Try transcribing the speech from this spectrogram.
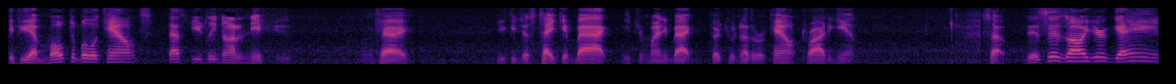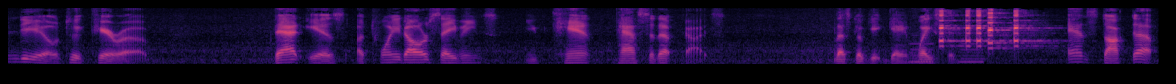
If you have multiple accounts, that's usually not an issue. Okay? You can just take it back, get your money back, go to another account, try it again. So, this is all your gain deal took care of. That is a $20 savings. You can't pass it up, guys. Let's go get game wasted. And stocked up.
